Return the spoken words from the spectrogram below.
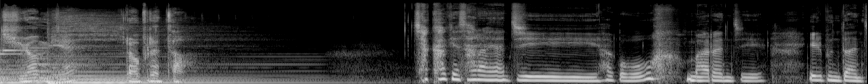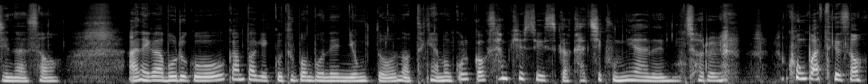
주현미의 러브레터 착하게 살아야지 하고 말한 지 1분도 안 지나서 아내가 모르고 깜빡 잊고 두 번 보낸 용돈 어떻게 하면 꿀꺽 삼킬 수 있을까 같이 궁리하는 저를 콩밭에서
